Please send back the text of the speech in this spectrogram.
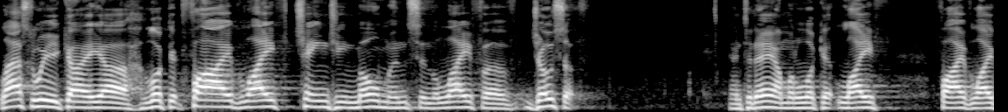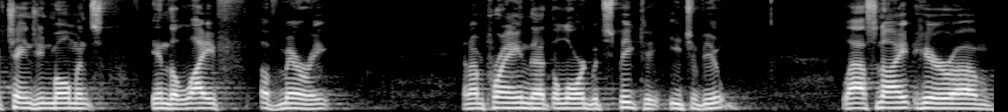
Last week, I uh, looked at five life changing moments in the life of Joseph. And today I'm going to look at life, five life changing moments in the life of Mary. And I'm praying that the Lord would speak to each of you. Last night, here, um,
